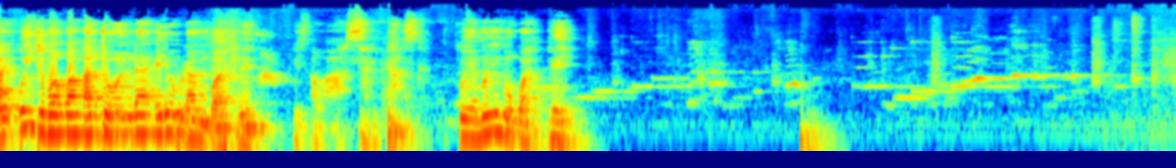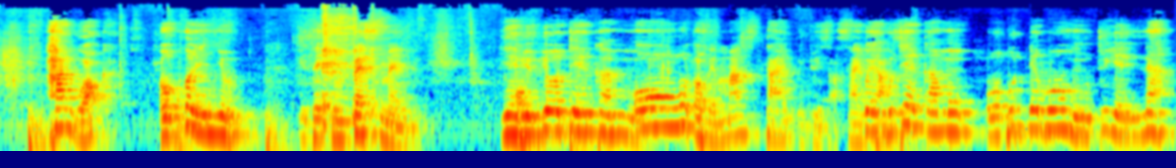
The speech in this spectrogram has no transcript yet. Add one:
Okuyitibwa kwa katonda eri obulamu bwaffe. gwe mulimu gwaffe. Okukola ennyo is the investment. Y'ebyo by'oteekamu all of a man's time into his assigned kwe task. kuteekamu obudde bw'omuntu yenna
